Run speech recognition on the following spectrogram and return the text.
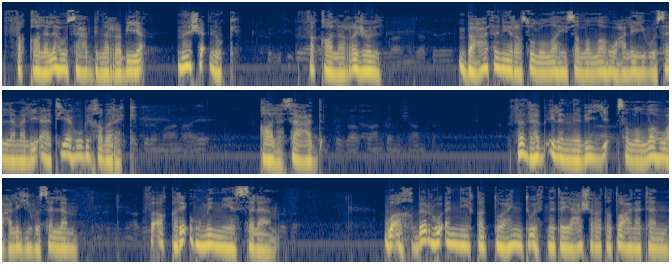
فقال له سعد بن الربيع ما شأنك؟ فقال الرجل بعثني رسول الله صلى الله عليه وسلم لآتيه بخبرك. قال سعد فاذهب إلى النبي صلى الله عليه وسلم فأقرئه مني السلام. وأخبره أني قد طعنت اثنتي عشرة طعنة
